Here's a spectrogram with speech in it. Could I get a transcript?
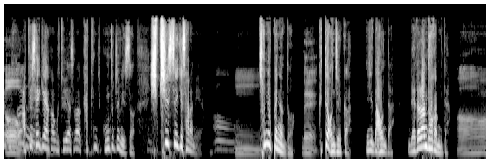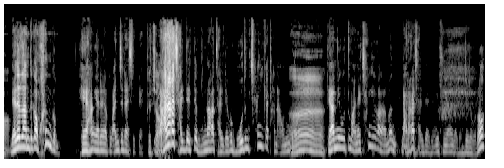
어. 앞에 세 개하고 뒤에 한 사람 같은 공통점이 있어. 17세기 사람이에요. 어. 음. 1600년도. 네. 그때 언제일까? 이제 나온다. 네덜란드 허가입니다. 아. 네덜란드가 황금 대항해를 하고 완전했을 때 그쵸. 나라가 잘 될 때 문화가 잘 되고 모든 창의가 다 나오는 거예요. 어. 대한민국도 만약에 창의가 나면 나라가 잘 돼야 되는 게 중요한 거죠 전체적으로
